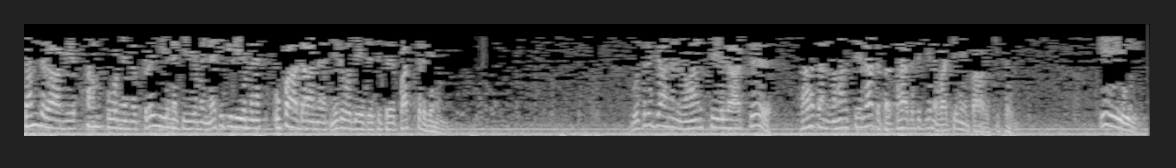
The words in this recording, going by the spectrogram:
සංදරාගයේ සම්පූර්ණයෙන්ම ප්‍රහීන කිරීම නැති කිරීම උපාදාන නිරෝධයේ සිට පත් කර ගැනීම. බුදුරජාණන් වහන්සේලාට සාතන් වහන්සේලාට තථාගත කියන වචනේ පාවිච්චි කරනවා. ඒ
